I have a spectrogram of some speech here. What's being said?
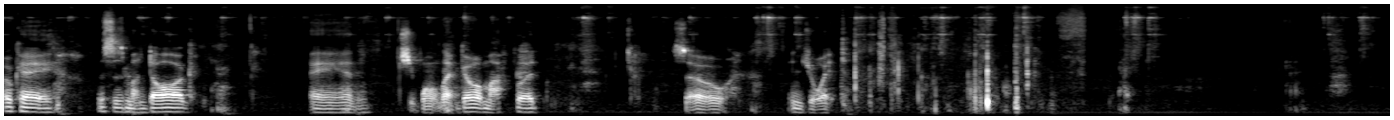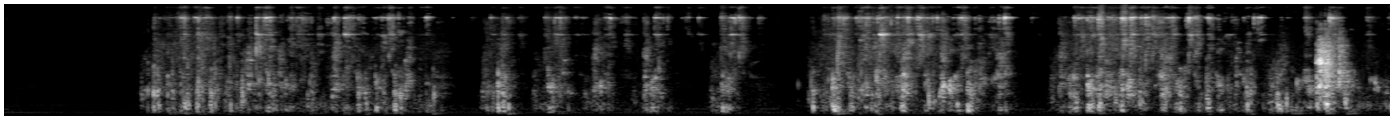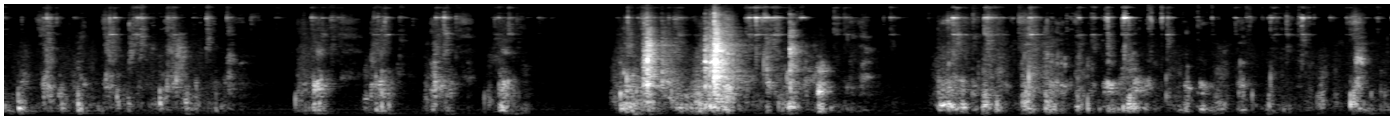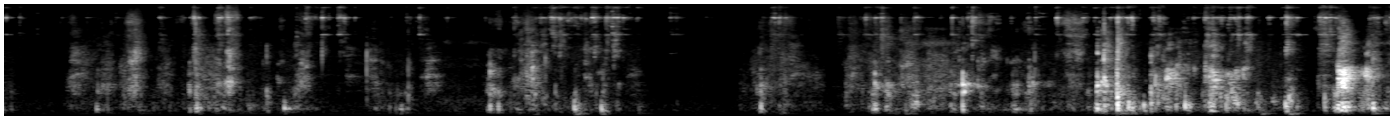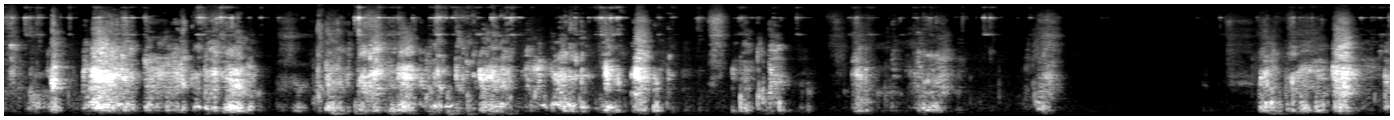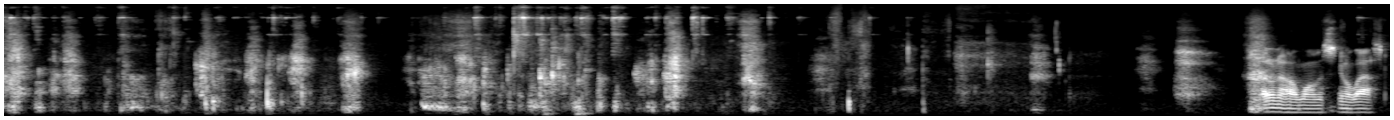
Okay, this is my dog, and she won't let go of my foot. So, enjoy it. I don't know how long this is going to last.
